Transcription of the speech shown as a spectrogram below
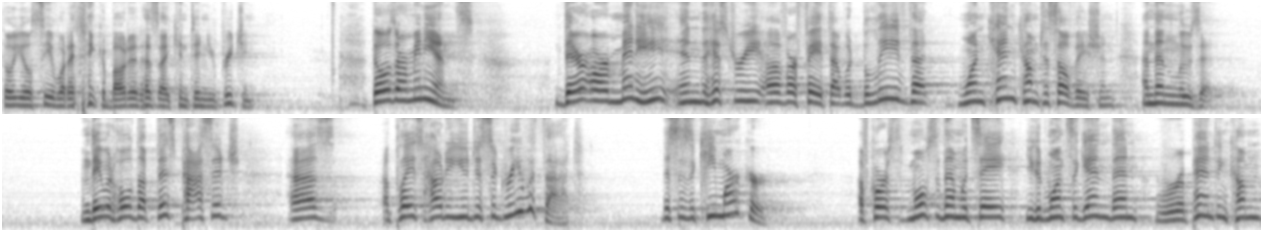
though you'll see what I think about it as I continue preaching. Those Arminians. There are many in the history of our faith that would believe that one can come to salvation and then lose it. And they would hold up this passage as a place how do you disagree with that? This is a key marker. Of course, most of them would say you could once again then repent and come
